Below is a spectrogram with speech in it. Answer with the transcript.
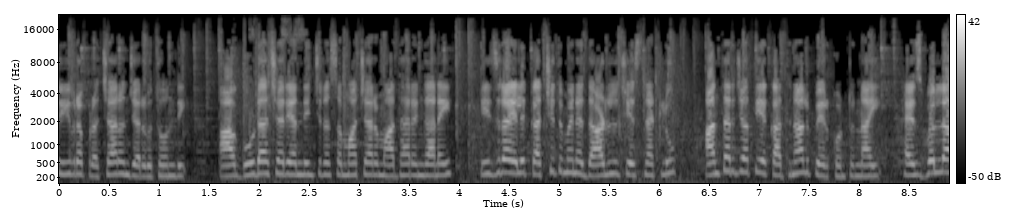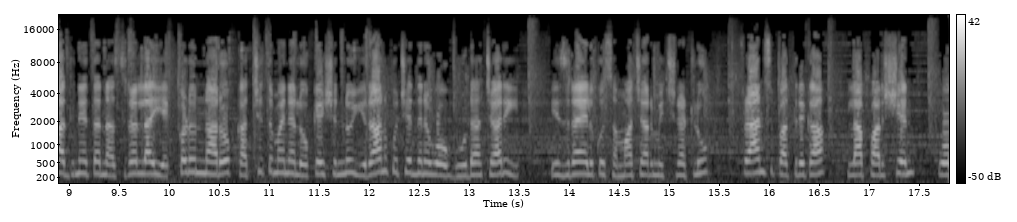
తీవ్ర ప్రచారం జరుగుతోంది. ఆ గూఢాచారి అందించిన సమాచారం ఆధారంగానే ఇజ్రాయెల్ ఖచ్చితమైన దాడులు చేసినట్లు అంతర్జాతీయ కథనాలు పేర్కొంటున్నాయి. హెజ్బుల్లా అధినేత నస్రల్లా ఎక్కడున్నారో ఖచ్చితమైన లొకేషన్ను ఇరాన్కు చెందిన ఓ గూఢాచారి ఇజ్రాయెల్కు సమాచారం ఇచ్చినట్లు ఫ్రాన్స్ పత్రిక లా పర్షియన్ ఓ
